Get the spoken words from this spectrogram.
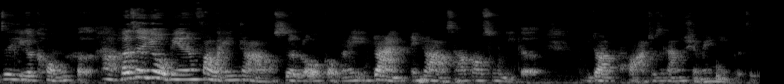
这是一个空盒，嗯盒子右边放了 Angela 老师的 logo，然后一段 Angela 老师要告诉你的一段话，就是刚刚学妹念的这个。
